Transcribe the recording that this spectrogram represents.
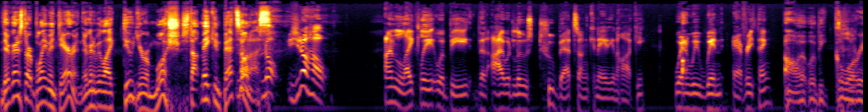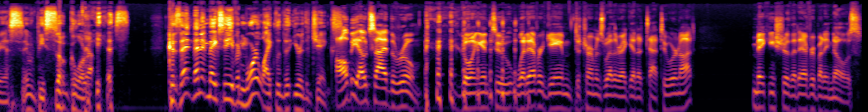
they're going to start blaming Darren. They're going to be like, dude, you're a mush. Stop making bets no, on us. No, you know how unlikely it would be that I would lose two bets on Canadian hockey when we win everything? Oh, it would be glorious. It would be so glorious. Because then, then it makes it even more likely that you're the jinx. I'll be outside the room going into whatever game determines whether I get a tattoo or not, making sure that everybody knows.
